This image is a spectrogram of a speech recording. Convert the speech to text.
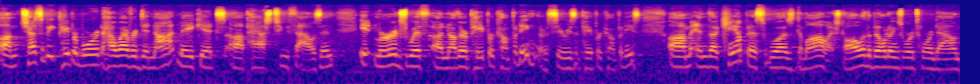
Um, Chesapeake Paperboard, however, did not make it uh, past 2000. It merged with another paper company, or a series of paper companies, um, and the campus was demolished. All of the buildings were torn down,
